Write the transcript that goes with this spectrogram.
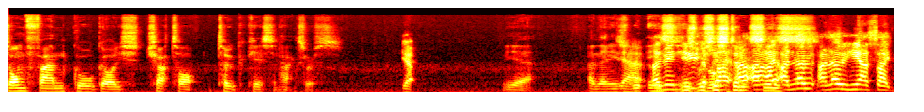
Donphan, Gourgeist, Chatot, Togekiss, and Haxorus. Yep. Yeah, and then his Yeah, his, I mean, his you- like, resistance I, I, I is know, I know he has like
